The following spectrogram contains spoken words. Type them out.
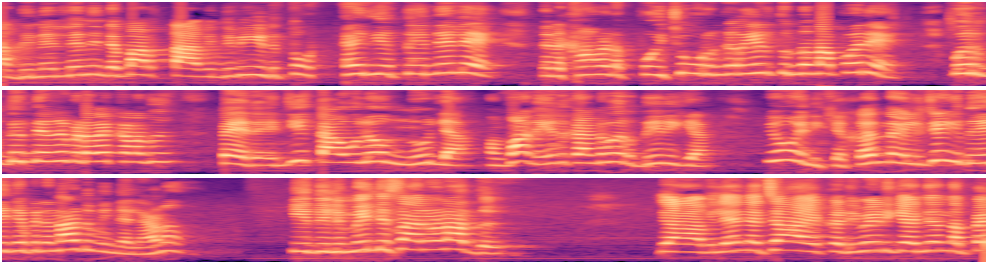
അതിനല്ലേ നിന്റെ ഭർത്താവിന്റെ വീട് തൊട്ടരിയത്ത് തന്നെയല്ലേ? നിനക്ക് അവിടെ പോയി ചോറും കറി എടുത്തുണ്ടെന്നാ പോരെ? വെറുതെ എന്തിനാണ് ഇവിടെ വെക്കണത്? പെരേം ചീത്താവൂലോ ഒന്നുമില്ല. അവൻ പണിയെടുക്കാണ്ട് വെറുതെ ഇരിക്കുക അയ്യോ എനിക്കൊക്കെ എന്തെങ്കിലും ചെയ്ത് കഴിഞ്ഞാൽ പിന്നെ നടുമിന്നലാണ്. ഇതിലും വലിയ സാധനമാണ് അത് രാവിലെ എന്നെ ചായക്കടി മേടിക്കാൻ ചെന്നപ്പോ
